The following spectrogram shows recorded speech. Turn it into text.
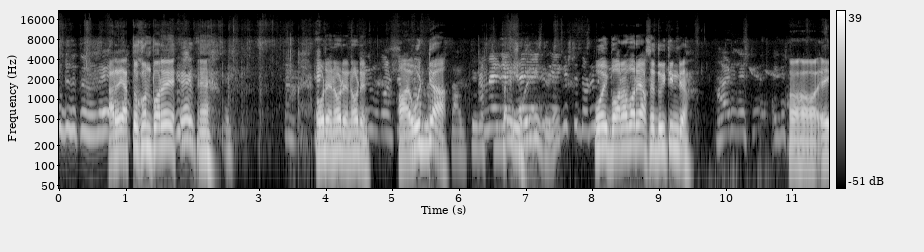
উঠে আরে এতক্ষণ পরে ওড়েন ওড়েন ওড়েন হয় উড্ডা এই ওই বরাবরে আছে দুই তিনটা এই হ্যাঁ হ্যাঁ।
